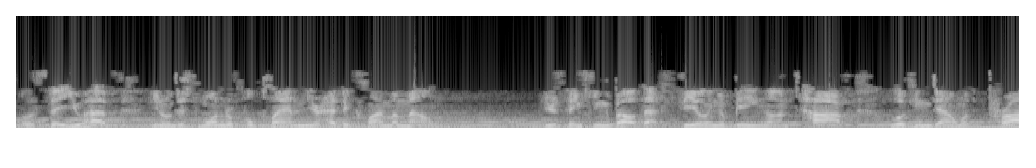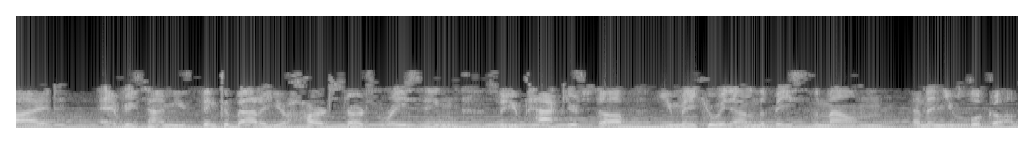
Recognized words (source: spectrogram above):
Let's say you have, you know, this wonderful plan in your head to climb a mountain. You're thinking about that feeling of being on top, looking down with pride. Every time you think about it, your heart starts racing. So you pack your stuff, you make your way down to the base of the mountain, and then you look up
